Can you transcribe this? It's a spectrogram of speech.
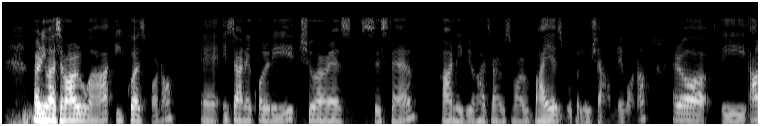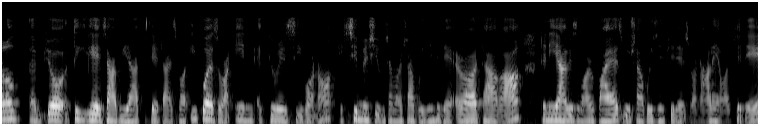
။အဲ့ဒီမှာကျွန်တော်တို့က equals ပေါ့နော်အဲ external quality assurance system ကနေပြီးတော့ခါကျတော့ကျွန်တော်တို့ bias ကိုဘယ်လိုရှာမလဲပေါ့နော်အဲ့တော့ဒီအားလုံးပြောသိခဲ့ကြပြီးသားဖြစ်တဲ့အတိုင်းကျွန်တော် equal ဆိုတာ inaccuracy ပေါ့နော်ရှိမရှိကိုကျွန်တော်ရှာဖွေခြင်းဖြစ်တယ်အဲ့တော့ဒါကတနည်းအားဖြင့်ကျွန်တော်တို့ bias ကိုရှာဖွေခြင်းဖြစ်တယ်ဆိုတော့နားလည်အောင်ဖြစ်တယ်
